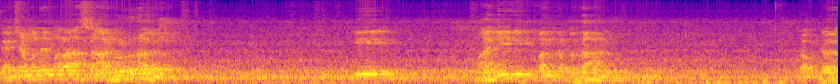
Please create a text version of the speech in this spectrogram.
त्याच्यामध्ये मला असं आढळून आलं की माजी पंतप्रधान डॉक्टर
